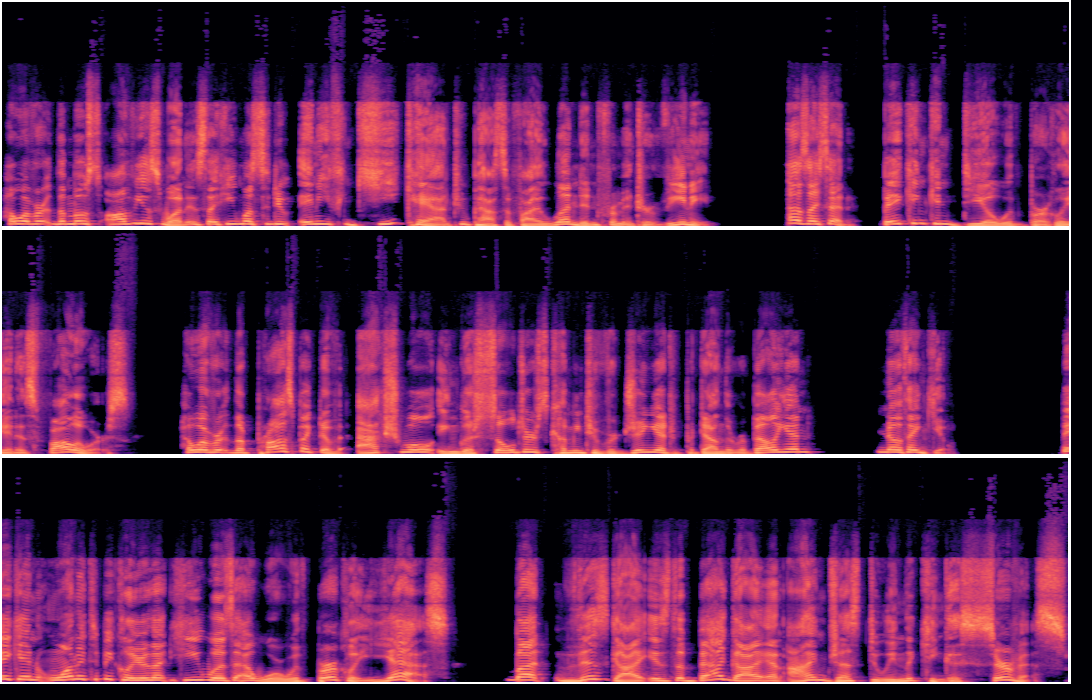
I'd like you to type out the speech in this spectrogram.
However, the most obvious one is that he wants to do anything he can to pacify London from intervening. As I said, Bacon can deal with Berkeley and his followers. However, the prospect of actual English soldiers coming to Virginia to put down the rebellion, no thank you. Bacon wanted to be clear that he was at war with Berkeley, yes, but this guy is the bad guy and I'm just doing the king a service.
